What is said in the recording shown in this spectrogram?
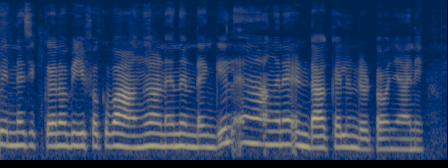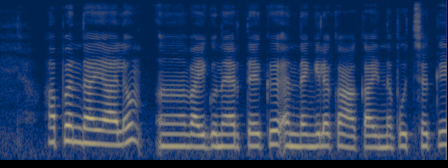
പിന്നെ ചിക്കനോ ബീഫൊക്കെ വാങ്ങുകയാണെന്നുണ്ടെങ്കിൽ അങ്ങനെ ഉണ്ടാക്കലുണ്ട് കേട്ടോ ഞാൻ അപ്പോൾ എന്തായാലും വൈകുന്നേരത്തേക്ക് എന്തെങ്കിലുമൊക്കെ ആക്കാം. ഇന്ന് ഉച്ചയ്ക്ക്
